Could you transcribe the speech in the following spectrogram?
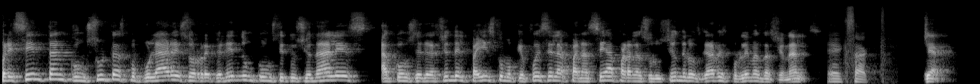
presentan consultas populares o referéndum constitucionales a consideración del país como que fuese la panacea para la solución de los graves problemas nacionales. Exacto. O sea,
